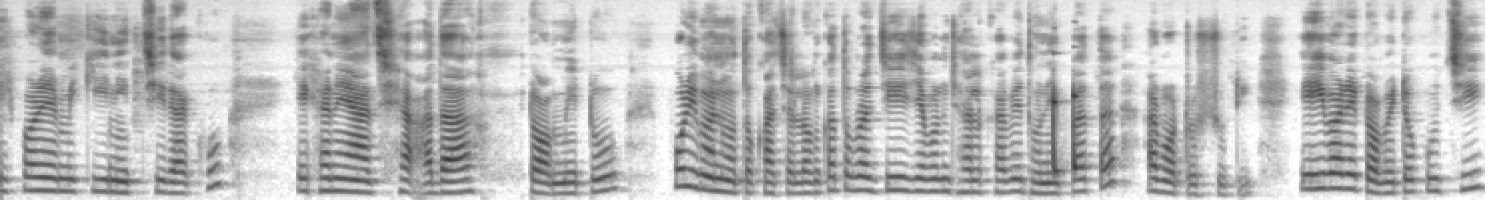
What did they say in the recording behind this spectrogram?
এরপরে আমি কি নিচ্ছি দেখো। এখানে আছে আদা, টমেটো পরিমাণ মতো কাঁচা লঙ্কা। তোমরা যে যেমন ঝাল খাবে, ধনে পাতা আর মটরশুঁটি। এইবারে টমেটো কুচি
